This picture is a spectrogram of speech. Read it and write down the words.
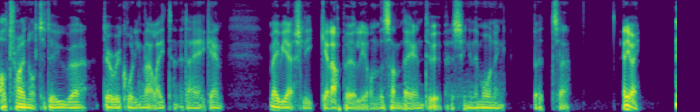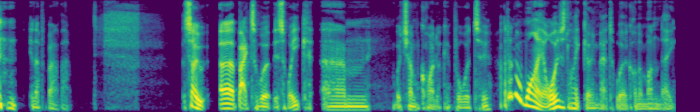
I'll try not to do uh, do a recording that late in the day again. Maybe actually get up early on the Sunday and do it first thing in the morning. But uh, anyway, enough about that. So uh, back to work this week, um, which I'm quite looking forward to. I don't know why I always like going back to work on a Monday.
